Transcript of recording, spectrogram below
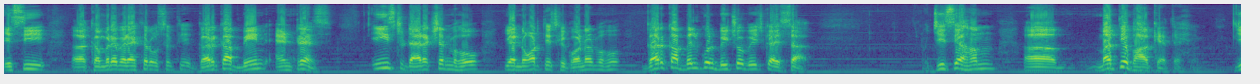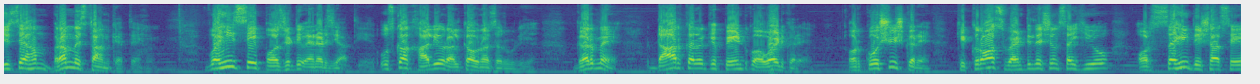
इसी कमरे में रहकर हो सकती है। घर का मेन एंट्रेंस ईस्ट डायरेक्शन में हो या नॉर्थ ईस्ट के कॉर्नर में हो, घर का बिल्कुल बीचों बीच का हिस्सा, जिसे हम मध्य भाग कहते हैं, जिसे हम ब्रह्म स्थान कहते हैं। वहीं से पॉजिटिव एनर्जी आती है। उसका खाली और हल्का होना ज़रूरी है। घर में डार्क कलर के पेंट को अवॉइड करें। और कोशिश करें कि क्रॉस वेंटिलेशन सही हो और सही दिशा से,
